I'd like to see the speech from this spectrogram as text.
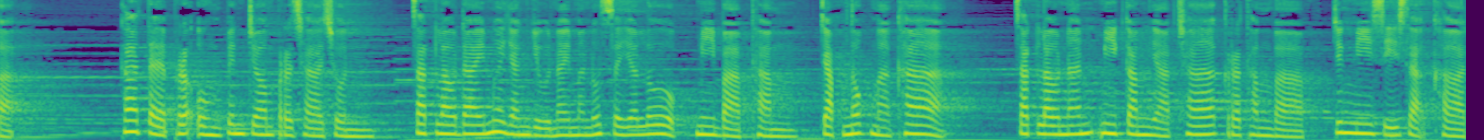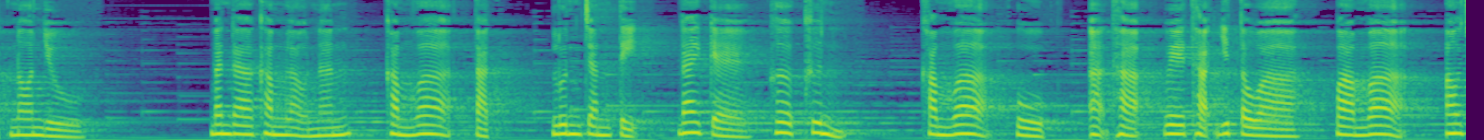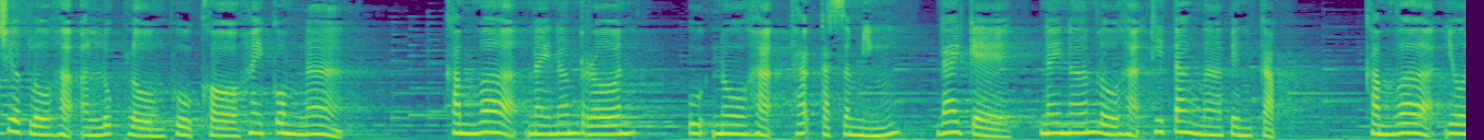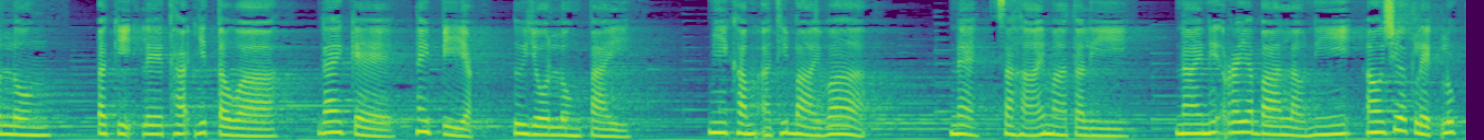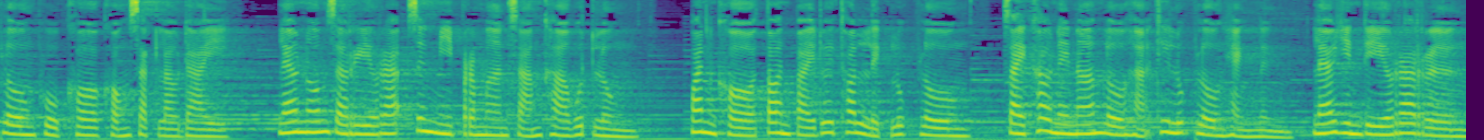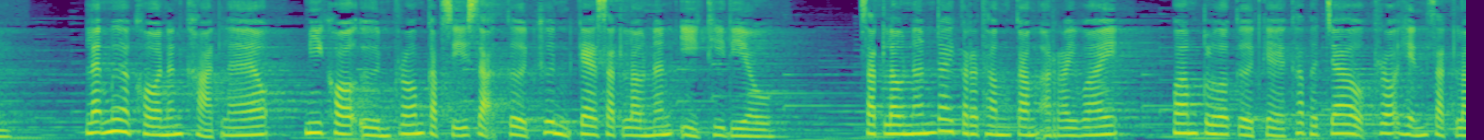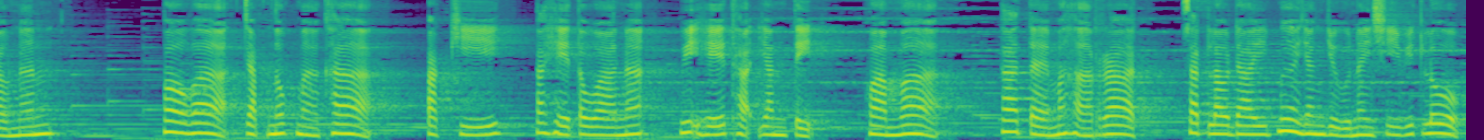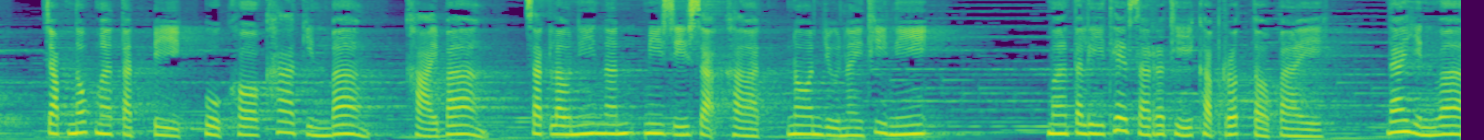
ข้าแต่พระองค์เป็นจอมประชาชน สัตว์เหล่าใดเมื่อยังอยู่ในมนุษยโลกมีบาปธรรมจับนกมาฆ่า สัตว์เหล่านั้นมีกรรมหยาบช้ากระทำบาป จึงมีศีรษะขาดนอนอยู่ บรรดาคำเหล่านั้นคำว่า ตัด ลุนจันติ ได้แก่ เพิกขึ้นคำว่า ผูกอัฐเวทยิตวา ความว่า เอาเชือกโลหะอันลุกโพลงผูกคอให้ก้มหน้าคำว่า ในน้ำร้อน อุโนหะทะกัสมิง ได้แก่ ในน้ำโลหะที่ตั้งมาเป็นกับ คำว่า โยนลง ปกิเลทะยิตวา ได้แก่ ให้เปียก คือโยนลงไป มีคำอธิบายว่า แน่สหายมาตาลี นายนิรยาบาลเหล่านี้เอาเชือกเหล็กลุกโพลงผูกคอของสัตว์เหล่าใด แล้วโน้มสรีระซึ่งมีประมาณสามขาวุธลงควันคอต้อนไปด้วยท่อนเหล็กลุกโพลง ใส่เข้าในน้ำโลหะที่ลุกโพลงแห่งหนึ่ง แล้วยินดีร่าเริง และเมื่อคอนั้นขาดแล้ว มีคออื่นพร้อมกับศีรษะเกิดขึ้นแก่สัตว์เหล่านั้นอีกทีเดียว สัตว์เหล่านั้นได้กระทำกรรมอะไรไว้ ความกลัวเกิดแก่ข้าพเจ้า เพราะเห็นสัตว์เหล่านั้น พ่อว่าจับนกมาฆ่า ปักขีพระเหตวานะ วิเหทะยันติ ความว่า ข้าแต่มหาราช สัตว์เหล่าใดเมื่อยังอยู่ในชีวิตโลก จับนกมาตัดปีกผูกคอฆ่ากินบ้าง ขายบ้าง สัตว์เหล่านี้นั้นมีศีรษะขาดนอนอยู่ในที่นี้ มาตลีเทพสารถีขับรถต่อไป ได้ยินว่า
